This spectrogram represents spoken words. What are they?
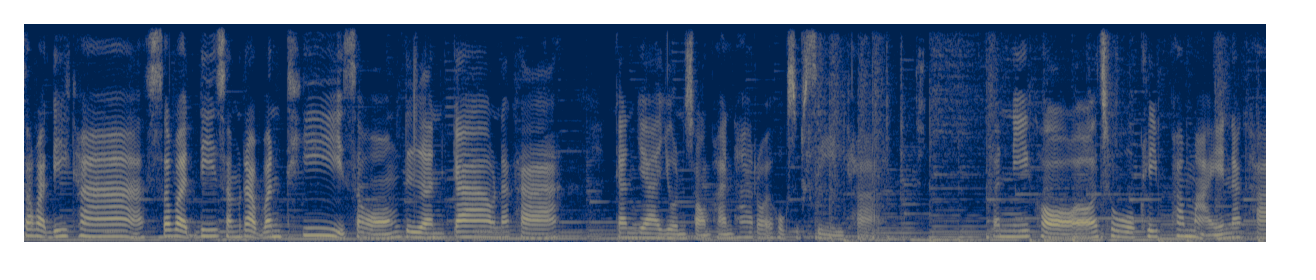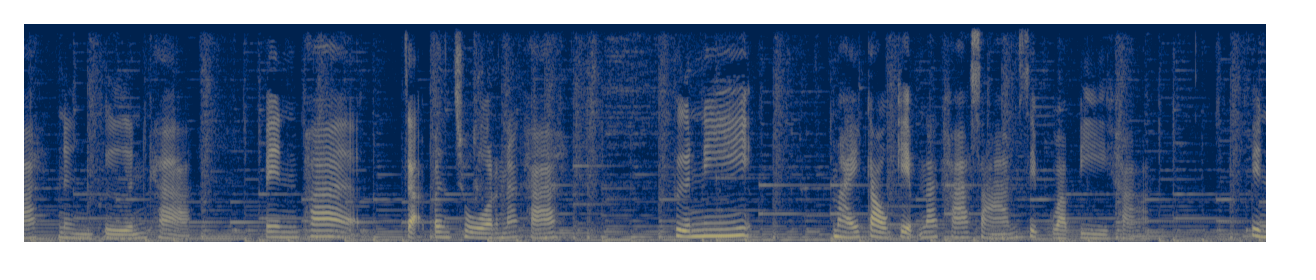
สวัสดีค่ะ สวัสดีสำหรับวันที่ 2 เดือน 9 นะคะ กันยายน 2564 ค่ะ วันนี้ขอโชว์คลิปผ้าไหมนะคะ 1 ผืนค่ะ เป็นผ้าจะบรรโชรนะคะ ผืนนี้ไหมเก่าเก็บนะคะ 30 กว่าปีค่ะ เป็น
